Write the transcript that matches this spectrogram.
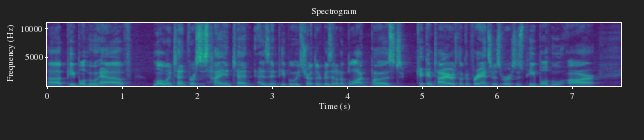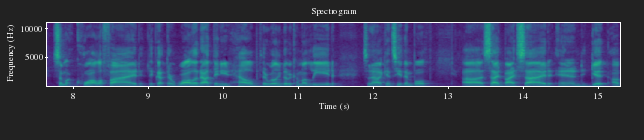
uh, people who have low intent versus high intent, as in people who start their visit on a blog post, kicking tires, looking for answers, versus people who are somewhat qualified, they've got their wallet out, they need help, they're willing to become a lead. So now I can see them both uh, side by side and get a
